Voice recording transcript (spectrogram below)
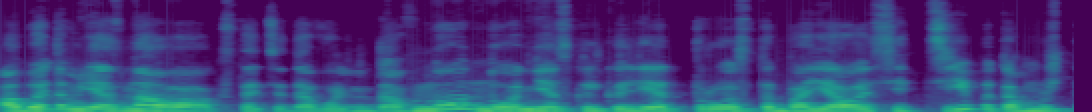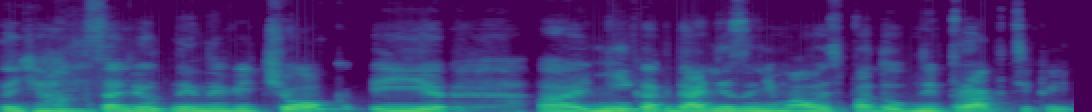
Об этом я знала, кстати, довольно давно, но несколько лет просто боялась идти, потому что я абсолютный новичок и э, никогда не занималась подобной практикой.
